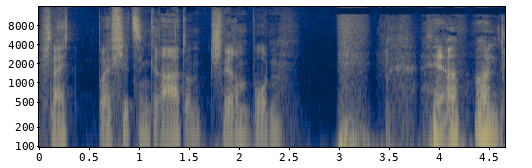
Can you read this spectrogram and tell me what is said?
vielleicht bei 14 Grad und schwerem Boden. Ja, und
